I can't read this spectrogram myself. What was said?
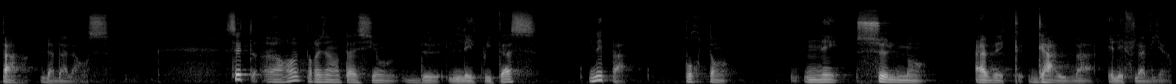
par la balance. Cette représentation de l'equitas n'est pas pourtant née seulement avec Galba et les Flaviens.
